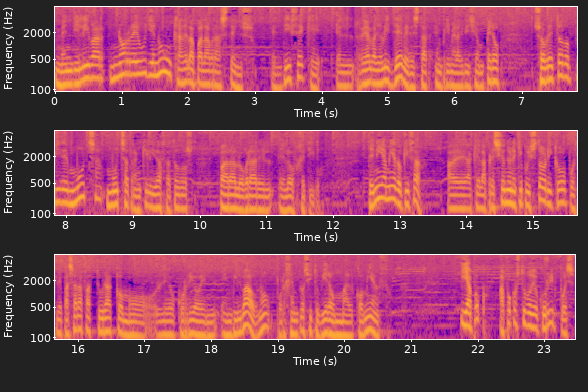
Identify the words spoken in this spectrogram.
Mendilíbar no rehuye nunca de la palabra ascenso. Él dice que el Real Valladolid debe de estar en primera división, pero sobre todo pide mucha, mucha tranquilidad a todos para lograr el, el objetivo. Tenía miedo quizá a, a, que la presión de un equipo histórico pues le pasara factura como le ocurrió en, en Bilbao, ¿no? Por ejemplo, si tuviera un mal comienzo. Y a poco, a poco estuvo de ocurrir, pues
